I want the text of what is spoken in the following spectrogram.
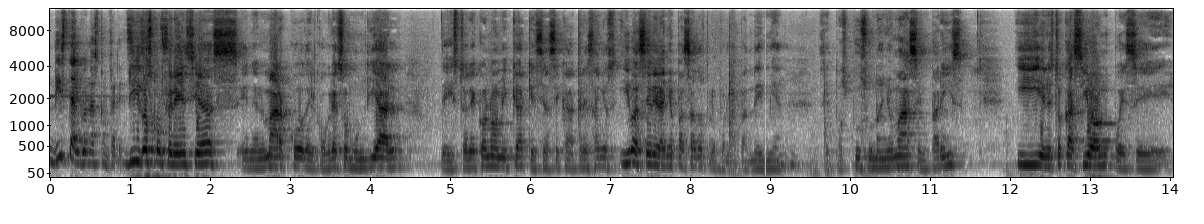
diste algunas conferencias. Di dos conferencias en el marco del Congreso Mundial de Historia Económica que se hace cada tres años. Iba a ser el año pasado, pero por la pandemia se pospuso un año más en París. Y en esta ocasión, pues eh,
